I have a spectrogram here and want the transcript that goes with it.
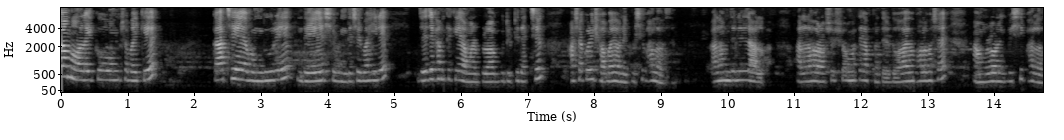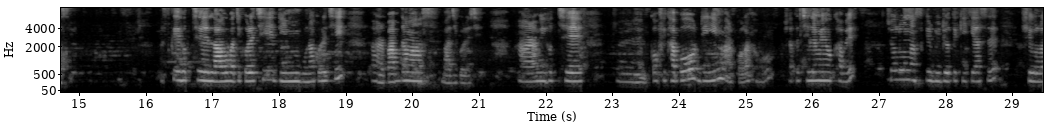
আসসালামু আলাইকুম সবাইকে। কাছে এবং দূরে দেশ এবং দেশের বাহিরে যে যেখান থেকে আমার ব্লগ ভিডিওটি দেখছেন, আশা করি সবাই অনেক বেশি ভালো আছেন। আলহামদুলিল্লাহ, আল্লাহ, আল্লাহর অশেষ মতে আপনাদের দোয়া ও ভালোবাসায় আমরা অনেক বেশি ভালো আছি। আজকে হচ্ছে লাউ ভাজি করেছি, ডিম বোনা করেছি, আর পাবদা মাছ ভাজি করেছি। আর আমি হচ্ছে কফি খাব, ডিম আর কলা খাব, সাথে ছেলে মেয়েও খাবে। চলুন আজকের ভিডিওতে কি কি আছে সেগুলো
